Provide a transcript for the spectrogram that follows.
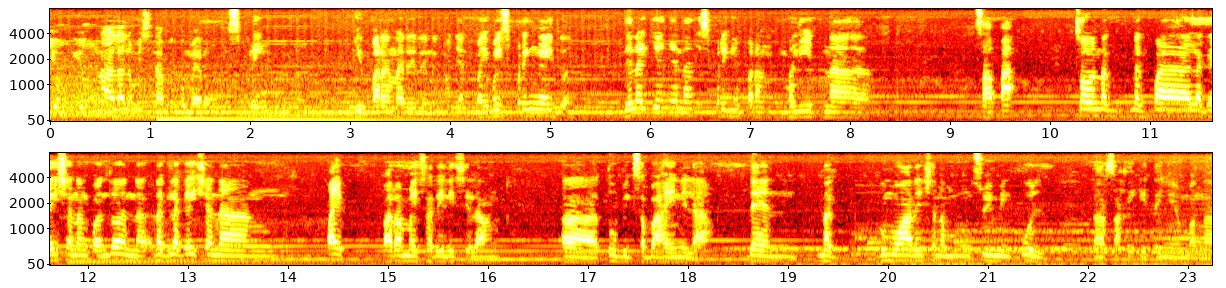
yung yung naalala mo sinabi ko merong spring yung parang naririnig mo dyan may, may spring ngayon doon dinagyan niya ng spring yung parang maliit na sapa So nag nagpalagay siya ng kondon, na, naglagay siya ng pipe para may sarili silang ah, tubig sa bahay nila. Then nag gumawa rin siya ng swimming pool. Tapos nakikita niyo yung mga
